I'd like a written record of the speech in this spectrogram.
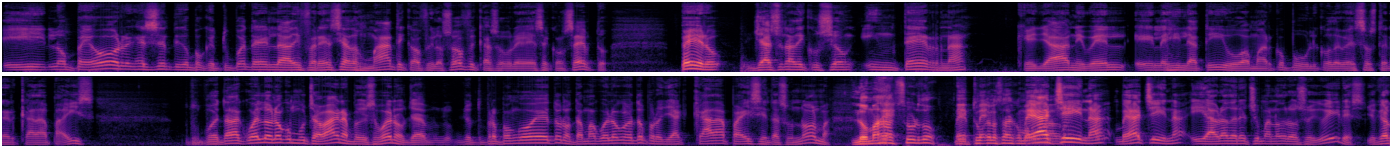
Y lo peor en ese sentido, porque tú puedes tener la diferencia dogmática o filosófica sobre ese concepto, pero ya es una discusión interna que ya a nivel eh, legislativo, a marco público, debe sostener cada país. Tú puedes estar de acuerdo o no con mucha vaina, pero dice, bueno, ya yo- te propongo esto, no estamos de acuerdo con esto, pero ya cada país sienta sus normas. Lo más Ve- absurdo, y Ve, tú ve- que lo sabes como ve a China, ve a China y habla de derechos humanos de los uigures. Yo quiero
